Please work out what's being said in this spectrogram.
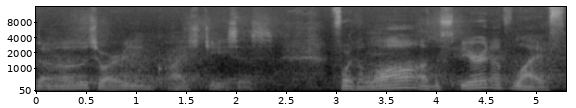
those who are in Christ Jesus. For the law of the Spirit of life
